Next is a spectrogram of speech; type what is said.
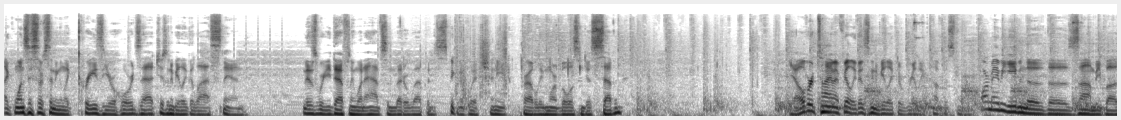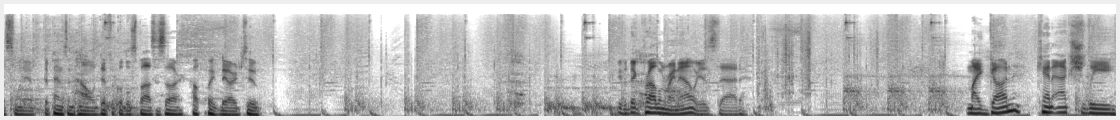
Like once they start sending like crazier hordes at you, it's gonna be like the last stand. This is where you definitely want to have some better weapons. Speaking of which, I need probably more bullets than just seven. Yeah, over time, I feel like this is going to be like the really toughest one. Or maybe even the, the zombie boss one. It depends on how difficult those bosses are, how quick they are too. See, the big problem right now is that my gun can actually...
